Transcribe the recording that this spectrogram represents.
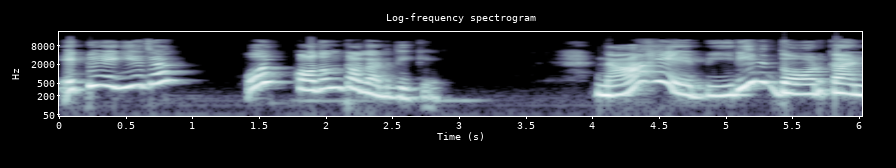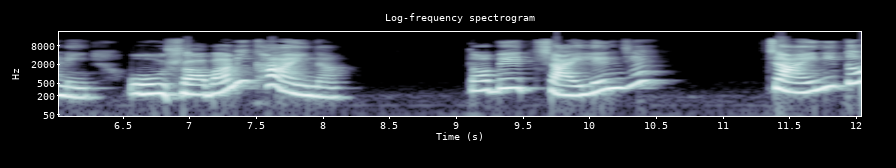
একটু এগিয়ে যান ওই কদমতলার দিকে। না হে, বিড়ির দরকার নেই ও সব আমি খাই না। তবে চাইলেন যে চাইনি তো?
